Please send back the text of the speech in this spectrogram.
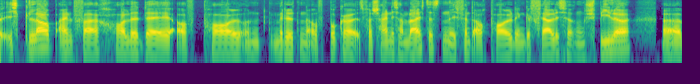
ich glaube einfach Holiday auf Paul und Middleton auf Booker ist wahrscheinlich am leichtesten. Ich finde auch Paul den gefährlicheren Spieler. Äh,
